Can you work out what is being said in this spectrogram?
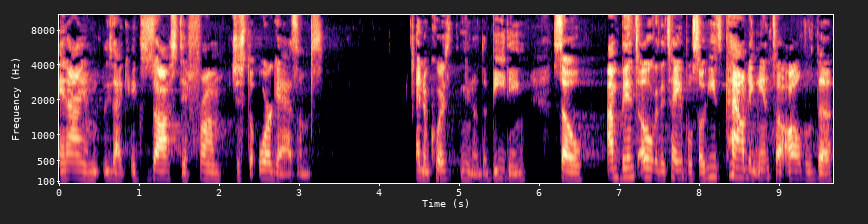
and I am like exhausted from just the orgasms and of course, you know, the beating. So I'm bent over the table, so he's pounding into all of the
